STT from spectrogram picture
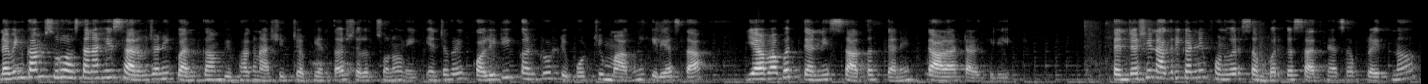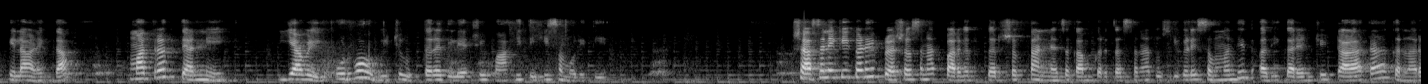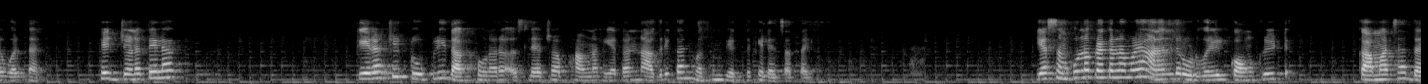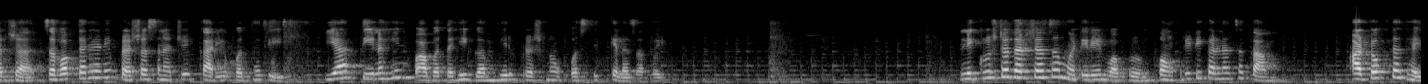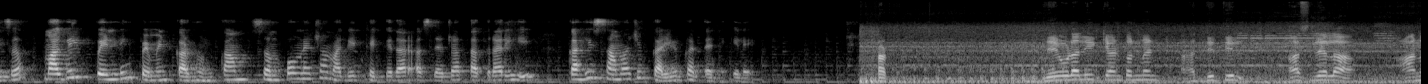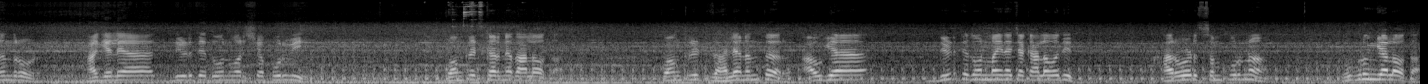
नवीन काम सुरू असतानाही सार्वजनिक बांधकाम विभाग नाशिकचे अभियंता शरद सोनवणे यांच्याकडे क्वालिटी कंट्रोल रिपोर्टची मागणी केली असता याबाबत त्यांनी सातत्याने टाळाटाळ केली. त्यांच्याशी नागरिकांनी फोनवर संपर्क साधण्याचा प्रयत्न केला अनेकदा. मात्र त्यांनी यावेळी उडवाउडवीची उत्तरं दिल्याची माहितीही समोर येते. शासन एकीकडे प्रशासनात पारदर्शकता आणण्याचं काम करत असताना दुसरीकडे संबंधित अधिकाऱ्यांची टाळाटाळ करणारं वर्तन हे जनतेला केराची टोपली दाखवणारं असल्याच्या भावनाही आता नागरिकांमधून व्यक्त केल्या जात आहे या संपूर्ण प्रकरणामुळे आनंद रोडवरील कॉन्क्रीट कामाचा दर्जा जबाबदारी आणि प्रशासनाची कार्यपद्धती या तीनही बाबतही गंभीर प्रश्न उपस्थित केला जातोय. निकृष्ट दर्जाचं मटेरियल वापरून कॉन्क्रिटीकरणाचं काम आटोपतं घ्यायचं मागील पेंडिंग पेमेंट काढून काम संपवण्याच्या मागे ठेकेदार असल्याच्या तक्रारीही काही सामाजिक कार्यकर्त्यांनी केले देवळाली कॅन्टोन्मेंट हद्दीतील असलेला आनंद रोड हा गेल्या दीड ते दोन वर्षापूर्वी कॉन्क्रीट करण्यात आला होता. कॉन्क्रीट झाल्यानंतर अवघ्या दीड ते दोन महिन्याच्या कालावधीत हा रोड संपूर्ण उघडून गेला होता.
